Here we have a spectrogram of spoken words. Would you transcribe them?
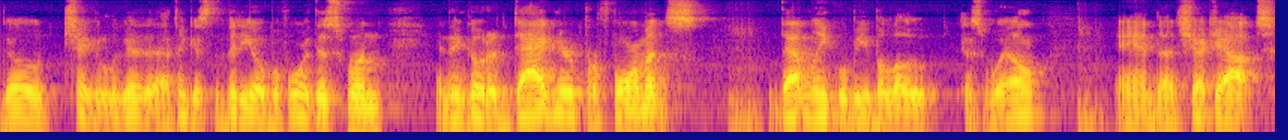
go check a look at it. I think it's the video before this one, and then go to Dagner Performance. That link will be below as well, and uh, check out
